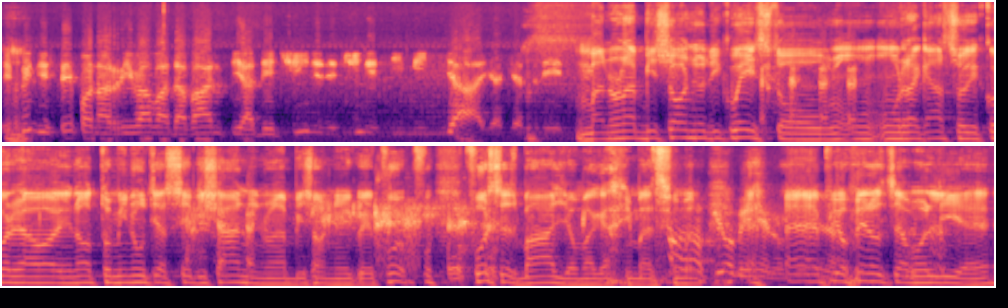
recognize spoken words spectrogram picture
e quindi Stefano arrivava davanti a decine e decine di migliaia di atleti. Ma non ha bisogno di questo, un, un ragazzo che corre in 8 minuti a 16 anni non ha bisogno di questo, For, forse sbaglio magari, ma insomma... No, più o meno. Eh, più o meno siamo lì, eh.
